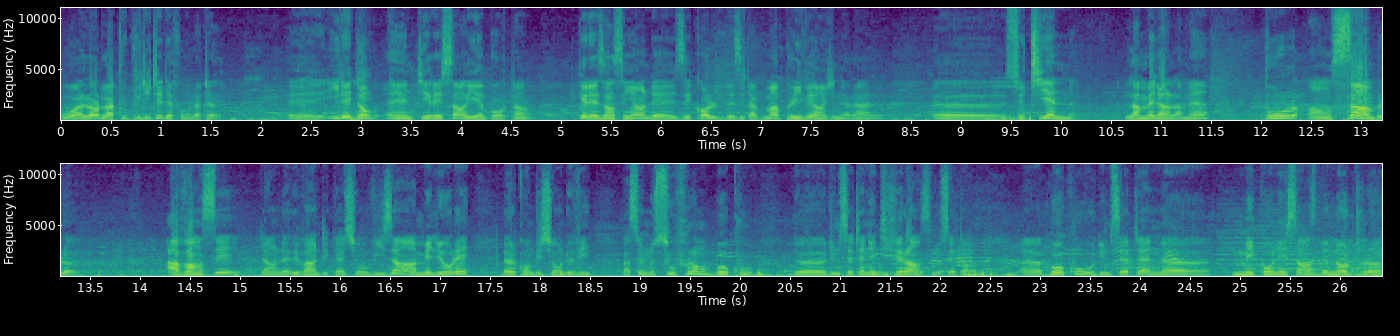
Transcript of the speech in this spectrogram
ou alors la cupidité des fondateurs. Il est donc intéressant et important que les enseignants des écoles, des établissements privés en général, euh, se tiennent la main dans la main pour ensemble avancer dans les revendications visant à améliorer leurs conditions de vie. Parce que nous souffrons beaucoup d'une certaine indifférence, nous souffrons euh, beaucoup d'une certaine euh, méconnaissance de notre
